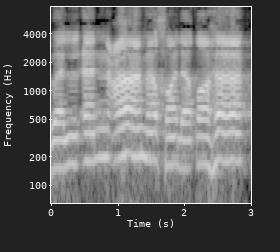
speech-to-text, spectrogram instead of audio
والأنعام خلقها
